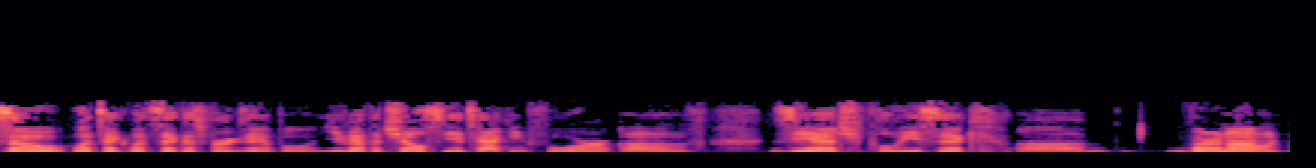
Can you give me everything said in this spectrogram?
So let's take let's take this for example. You've got the Chelsea attacking four of Ziyech, Pulisic, um. Mount,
